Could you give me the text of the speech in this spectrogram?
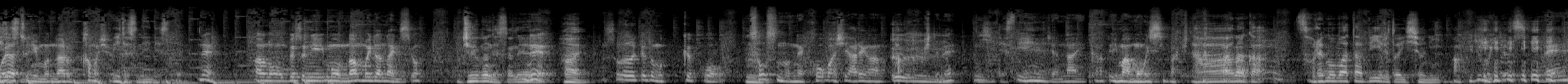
おやつにもなるかもしれない。いいですねいいですね。ねあの別にもう何もいらないんですよ。十分ですよね。ね。はい。それだけでも結構ソースのね香ばしいあれがカッときてね、いいですいいんじゃないかなと今思いしました。あーなんかそれもまたビールと一緒に。あビールもいいですねね。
